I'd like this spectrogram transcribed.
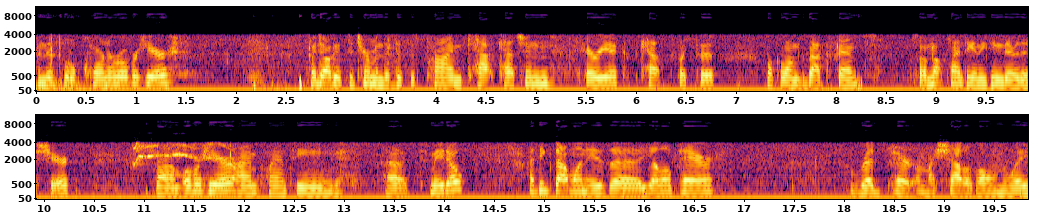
in this little corner over here. My dog has determined that this is prime cat catching area because cats like to walk along the back fence. So I'm not planting anything there this year. Um, over here I'm planting a tomato. I think that one is a yellow pear, red pear, oh my shadow's all in the way,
